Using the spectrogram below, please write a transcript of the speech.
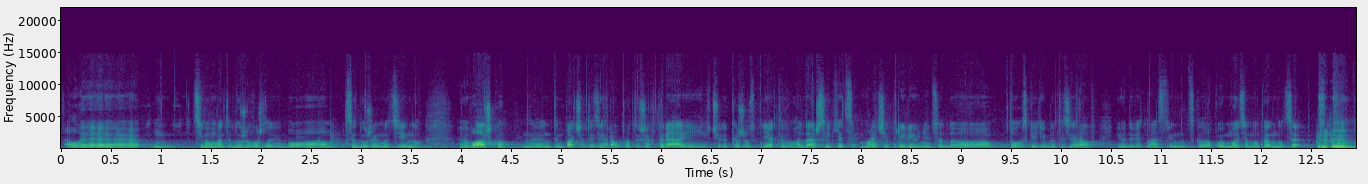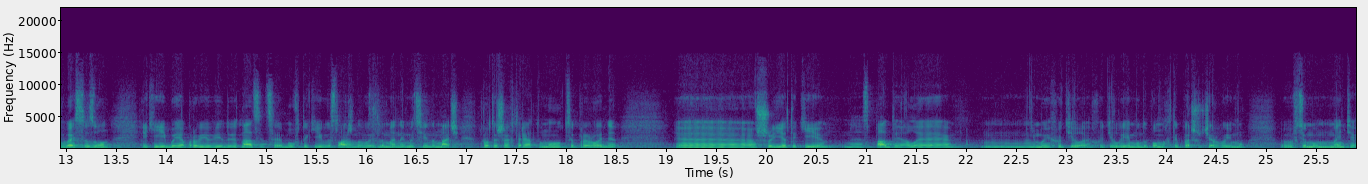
Але ці моменти дуже важливі, бо це дуже емоційно важко. Е, Тим паче ти зіграв проти Шахтаря, і кажу, як ти вгадаєш, скільки матчі прирівнюються до того, скільки би ти зіграв в Ю-19. Він сказав по емоціям, напевно, це весь сезон, який би я провів в Ю-19, це був такий виснажливий для мене емоційно матч проти Шахтаря. Тому це природньо, е, що є такі е, спади, але ми хотіли, хотіли йому допомогти в першу чергу йому в цьому моменті.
